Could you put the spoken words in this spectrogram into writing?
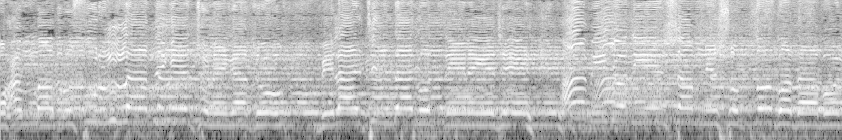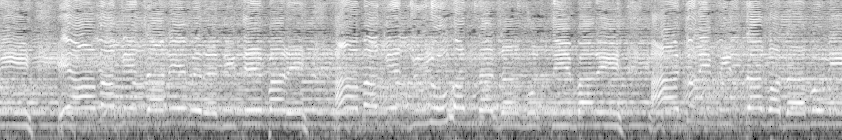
মোহাম্মদ রসুল্লাহ থেকে চলে গেছো। বেলাল চিন্তা করতে লেগেছে। আমি যদি এর সামনে সত্য কথা বলি, এ আমাকে জানে মেরে দিতে পারে, আমাকে জুলুম অত্যাচার করতে পারে। আর যদি মিথ্যা কথা বলি,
